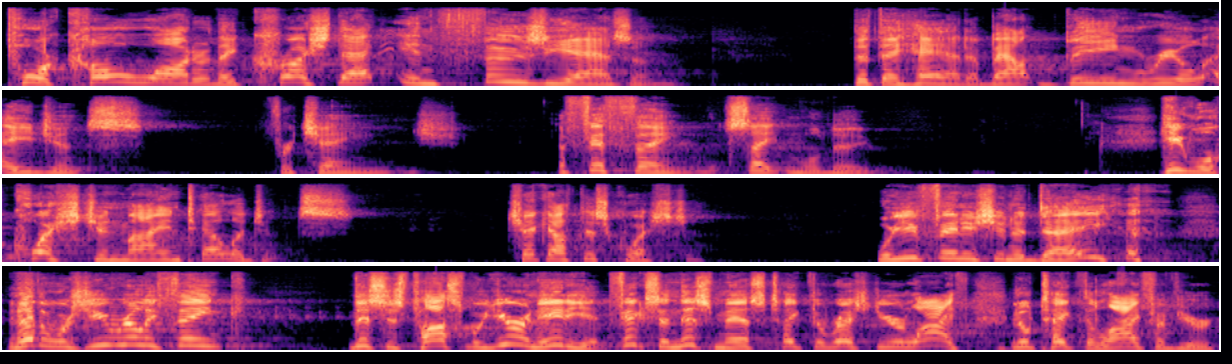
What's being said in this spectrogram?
pour cold water, they crush that enthusiasm that they had about being real agents for change. The fifth thing that Satan will do he will question my intelligence. Check out this question Will you finish in a day? in other words, you really think this is possible. You're an idiot. Fixing this mess take the rest of your life. It'll take the life of your,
